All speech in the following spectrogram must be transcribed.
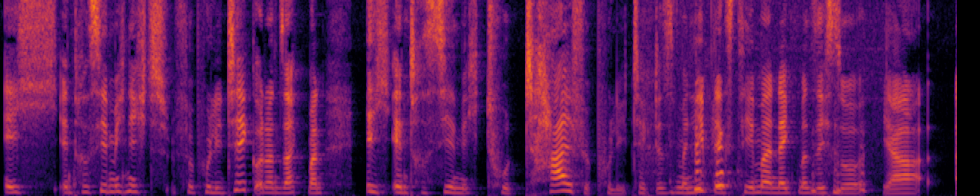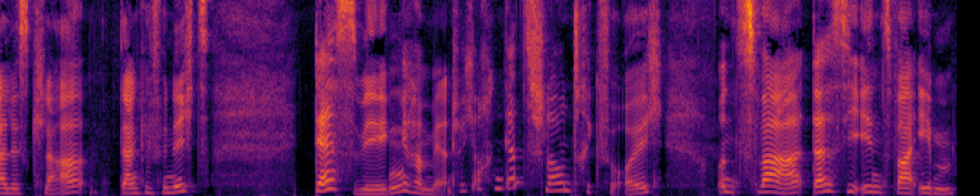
ich interessiere mich nicht für Politik und dann sagt man, ich interessiere mich total für Politik. Das ist mein Lieblingsthema. Dann denkt man sich so, ja, alles klar, danke für nichts. Deswegen haben wir natürlich auch einen ganz schlauen Trick für euch. Und zwar, dass ihr ihn zwar eben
